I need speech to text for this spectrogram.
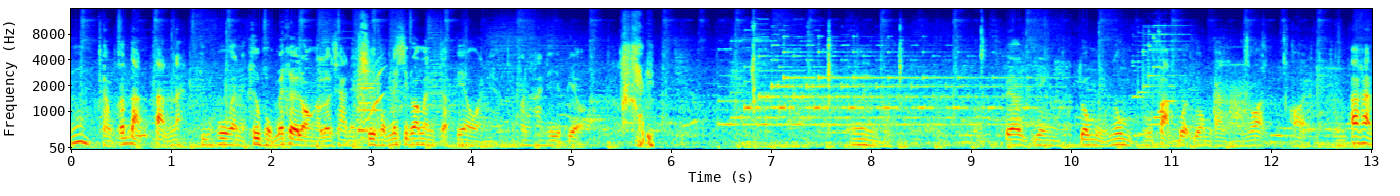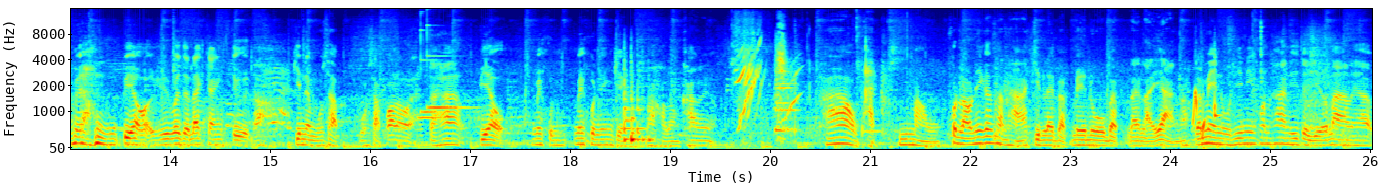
อืมแต่ก็ตัดตัดนะกินคู่กันเนี่ยคือผมไม่เคยลองกับรสชาติเนี่ยคือผมไม่คิดว่ามันจะเปรี้ยวอันเนี้ยค่อนข้างที่จะเปรี้ยวอืมเปรี้ยวจริงตัวหมูนุ่มหมูฝักบดรวมกันอร่อยอร่อยถ้าใครไม่เอาหมูเปรี้ยวคิดว่าจะได้แกงจืดอะกินแต่หมูสับหมูสับก็อร่อยแต่ถ้าเปรี้ยวไม่คุ้นไม่คุ้นจริงๆมาขอลองข้าวเลยหน่อย ข้าวผัดขี้เมา คนเรานี่ก็สรรหากินอะไรแบบเมนูแบบหลาย ๆ อย่างเนาะแล้วเมนูที่นี่ค่อนข้างที่จะเยอะมากเลยครับ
